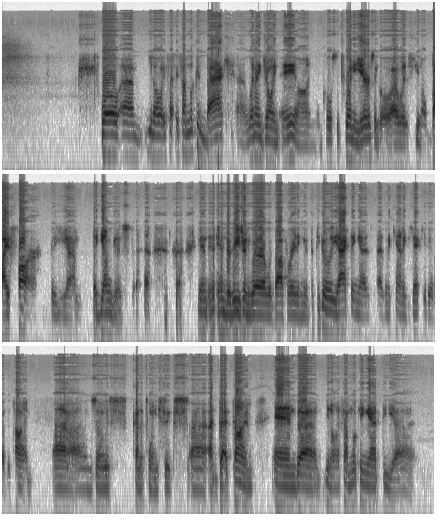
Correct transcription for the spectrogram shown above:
Well, um, you know, if, if I'm looking back, uh, when I joined Aon close to 20 years ago, I was, you know, by far the um, the youngest in, in, in the region where I was operating, particularly acting as, as an account executive at the time. Um, so was kind of 26 uh, at that time. And, uh, you know, if I'm looking at the, uh,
